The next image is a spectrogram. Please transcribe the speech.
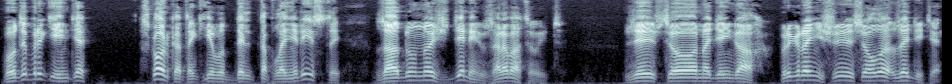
Вот и прикиньте, сколько такие вот дельтапланеристы за одну ночь денег зарабатывают. Здесь все на деньгах. Приграничные села зайдите.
